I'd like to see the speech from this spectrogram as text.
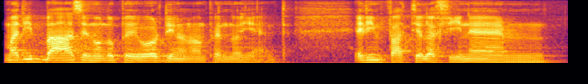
ma di base non lo preordino, non prendo niente. Ed infatti alla fine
